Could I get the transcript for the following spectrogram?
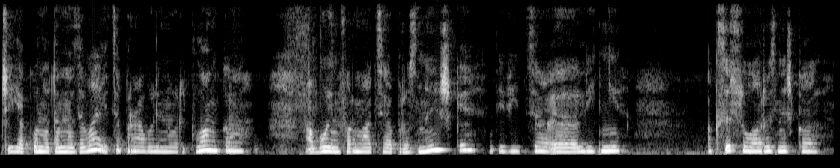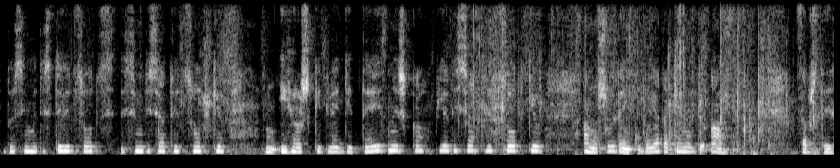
чи як воно там називається правильно, рекламка або інформація про знижки. Дивіться, е, літні аксесуари, знижка до 70%, 70%. Іграшки для дітей, знижка 50%. А, ну швиденько, бо я так і не А, завжди.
